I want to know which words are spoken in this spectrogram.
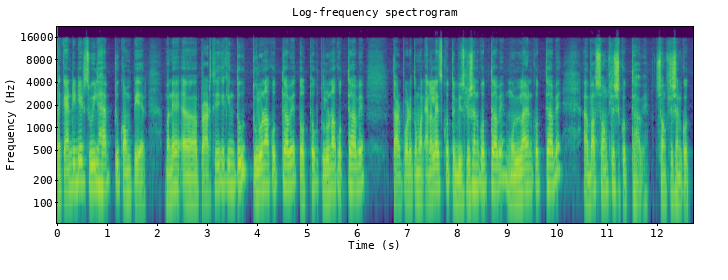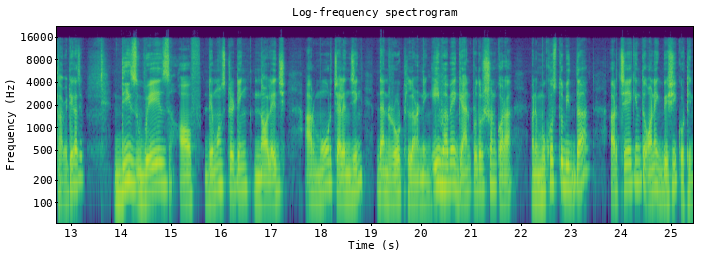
the candidates will have to compare মানে প্রার্থীকে কিন্তু তুলনা করতে হবে, তথ্য তুলনা করতে হবে, তারপরে তোমার অ্যানালাইজ করতে, বিশ্লেষণ করতে হবে, মূল্যায়ন করতে হবে বা সংশ্লেষ করতে হবে, সংশ্লেষণ করতে হবে, ঠিক আছে? These ways of demonstrating knowledge are more challenging than rote learning এইভাবে জ্ঞান প্রদর্শন করা মানে মুখস্থ বিদ্যা আর চেয়ে কিন্তু অনেক বেশি কঠিন।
